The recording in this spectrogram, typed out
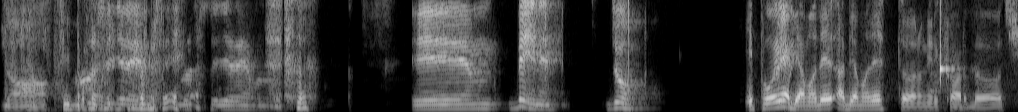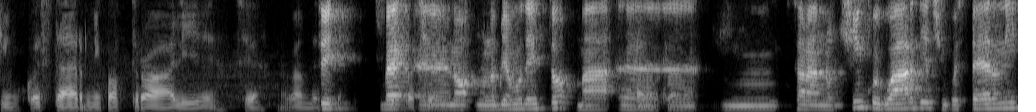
No, si non lo sceglieremo, non lo sceglieremo. no. Ehm, bene, Gio, E poi abbiamo, de- abbiamo detto, non mi ricordo, 5 esterni, 4 ali. Sì, sì, beh, 400. eh, no, non l'abbiamo detto, ma eh, Ah, ok. mh, saranno 5 guardie, 5 esterni,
